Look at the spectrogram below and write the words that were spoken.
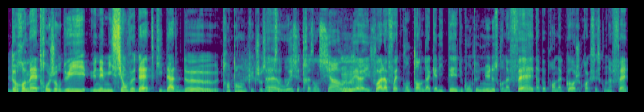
de remettre aujourd'hui une émission vedette qui date de 30 ans, quelque chose comme ça. Oui, c'est très ancien. Oui, mm. il faut à la fois être content de la qualité du contenu, de ce qu'on a fait, être à peu près en accord. Je crois que c'est ce qu'on a fait.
